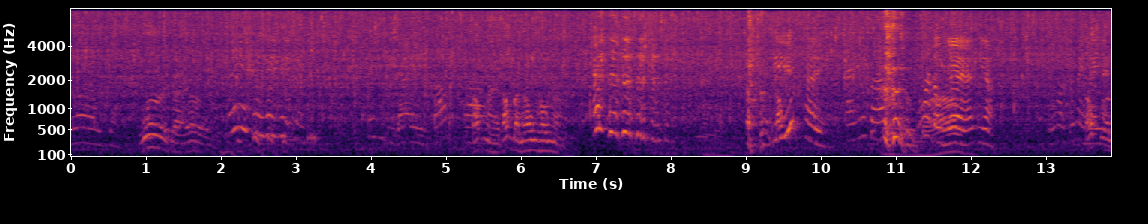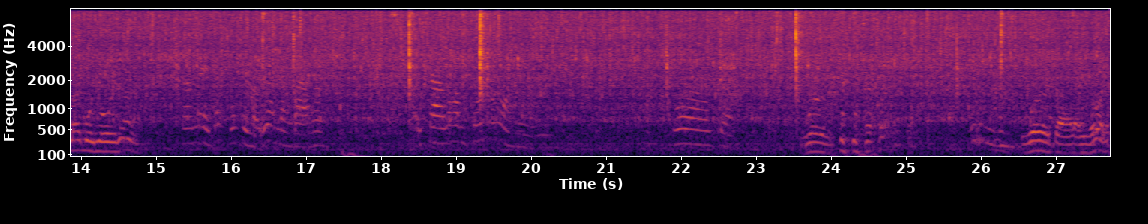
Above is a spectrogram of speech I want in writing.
Rồi trời quơ trời ơi. Cái gì đây tóc tóc này tóc đàn ông không nè. Biết thì hay quá ta. Đúng là đồng nghề á nhỉ đúng rồi cái này tóc hay là này lại bùi ngùi nữa. Cái này chắc của phụ nữ hơn đàn bà thôi. Tại sao nó không xuống nó ngọt ngào vậy? Wow trời. Quơ quơ trời là hiểu rồi đó.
